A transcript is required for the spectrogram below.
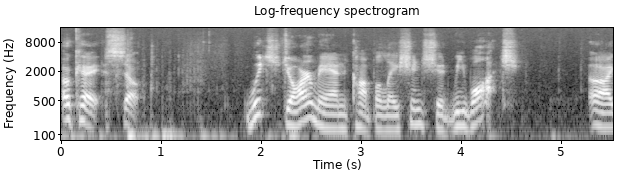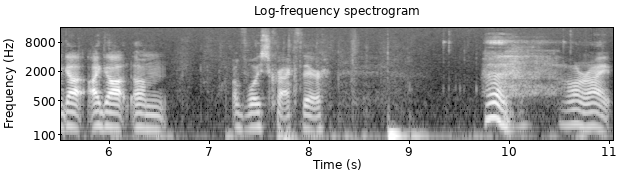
okay, so which Dhar Mann compilation should we watch? Oh, I got I got um a voice crack there. All right.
